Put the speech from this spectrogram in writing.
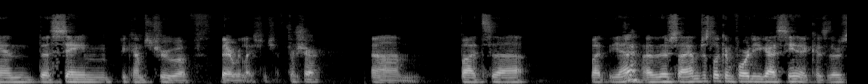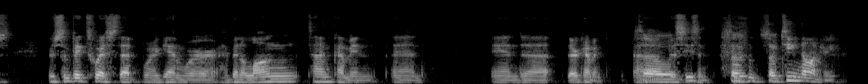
and the same becomes true of their relationship. for sure. Um, but uh, but yeah, Yeah. uh, there's, I'm just looking forward to you guys seeing it because there's there's some big twists that were again were have been a long time coming, and and uh, they're coming uh, So- this season. So so Team Laundry.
